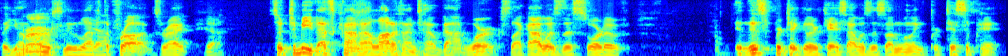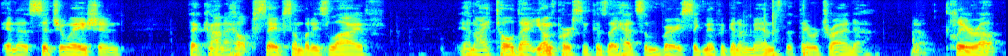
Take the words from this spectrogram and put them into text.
the young Right. person who left Yeah. the frogs, right? Yeah. So to me, that's kind of a lot of times how God works. Like I was this sort of in this particular case, I was this unwilling participant in a situation that kind of helped save somebody's life. And I told that young person because they had some very significant amends that they were trying to Yeah. clear up,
